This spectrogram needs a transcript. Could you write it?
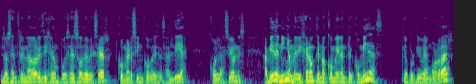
los entrenadores dijeron, pues eso debe ser, comer cinco veces al día, colaciones. A mí de niño me dijeron que no comiera entre comidas, que porque iba a engordar,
